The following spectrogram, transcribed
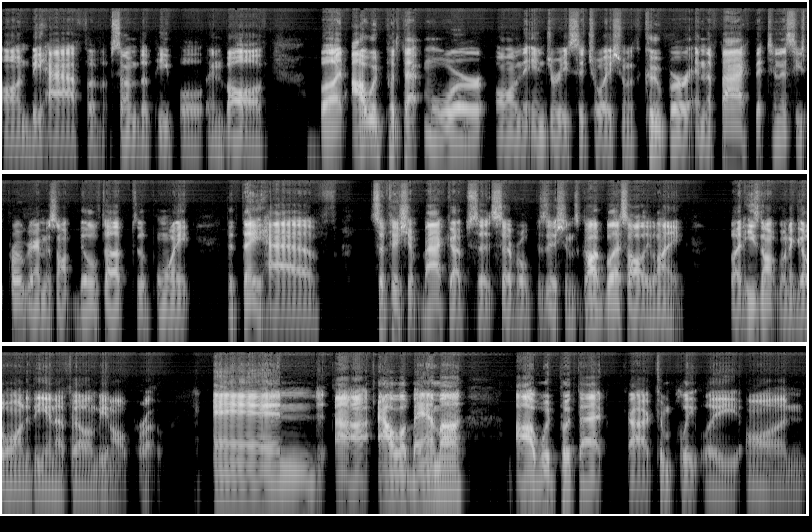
on behalf of some of the people involved, but I would put that more on the injury situation with Cooper and the fact that Tennessee's program is not built up to the point that they have sufficient backups at several positions. God bless Ollie Lane, but he's not going to go on to the NFL and be an all pro. And uh, Alabama, I would put that uh, completely on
